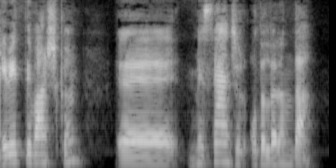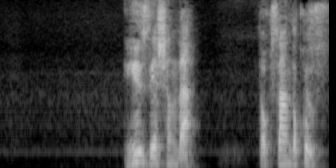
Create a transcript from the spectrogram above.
Evet Divaşkın e, Messenger odalarında 100 yaşında 99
